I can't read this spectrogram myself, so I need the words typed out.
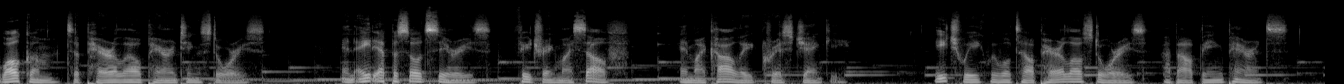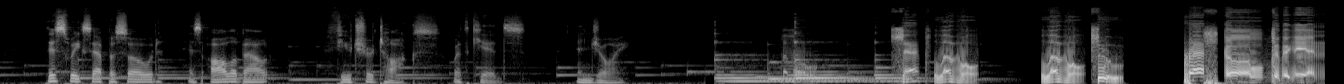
Welcome to Parallel Parenting Stories, an eight episode series featuring myself and my colleague Chris Jenke. Each week we will tell parallel stories about being parents. This week's episode is all about future talks with kids. Enjoy. Hello. Set level. Level 2. Press go to begin.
